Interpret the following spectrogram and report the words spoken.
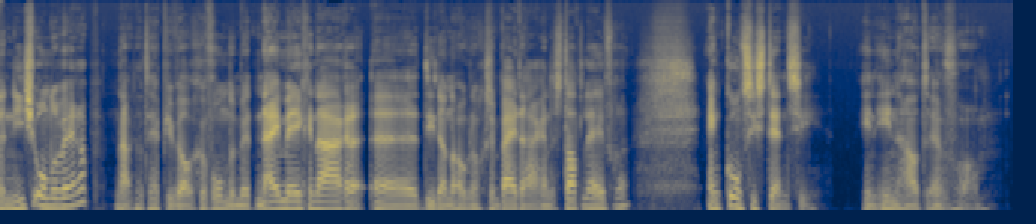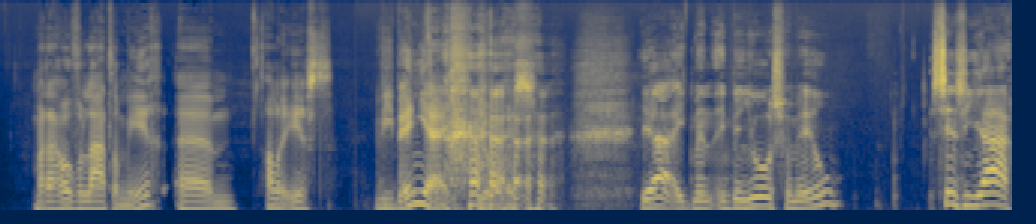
een niche onderwerp. Nou, dat heb je wel gevonden met Nijmegenaren uh, die dan ook nog eens een bijdrage aan de stad leveren. En consistentie in inhoud en vorm. Maar daarover later meer. Um, allereerst, wie ben jij, Joris? ja, ik ben, ik ben Joris Vermeel. Sinds een jaar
